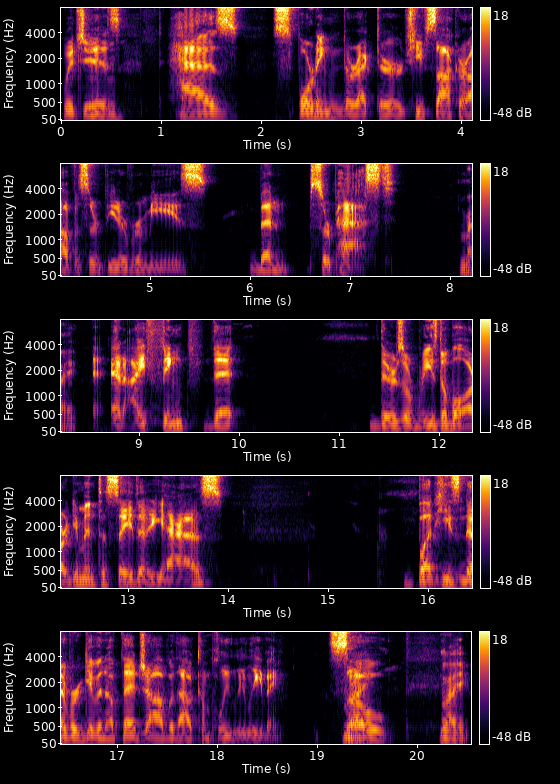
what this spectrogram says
which is mm-hmm. has sporting director, chief soccer officer Peter Vermes been surpassed? Right. And I think that there's a reasonable argument to say that he has, but he's never given up that job without completely leaving. So right Right.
